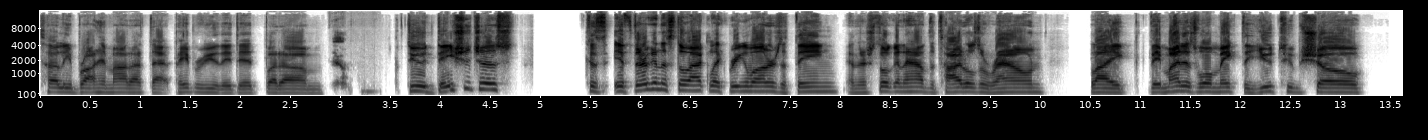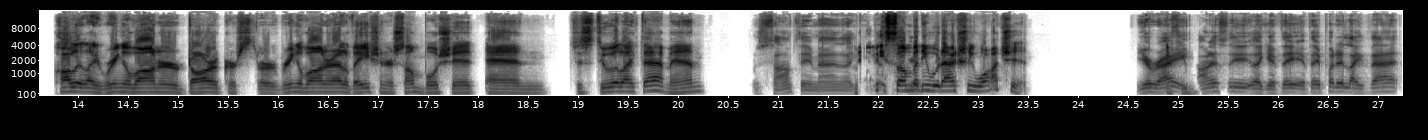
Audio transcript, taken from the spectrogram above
Tully brought him out at that pay per view they did. But um, yeah. dude, they should just because if they're gonna still act like Ring of Honor's a thing and they're still gonna have the titles around, like they might as well make the YouTube show, call it like Ring of Honor Dark or or Ring of Honor Elevation or some bullshit, and just do it like that, man. Something, man. Like maybe somebody would actually watch it. You're right. You, Honestly, like if they if they put it like that,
